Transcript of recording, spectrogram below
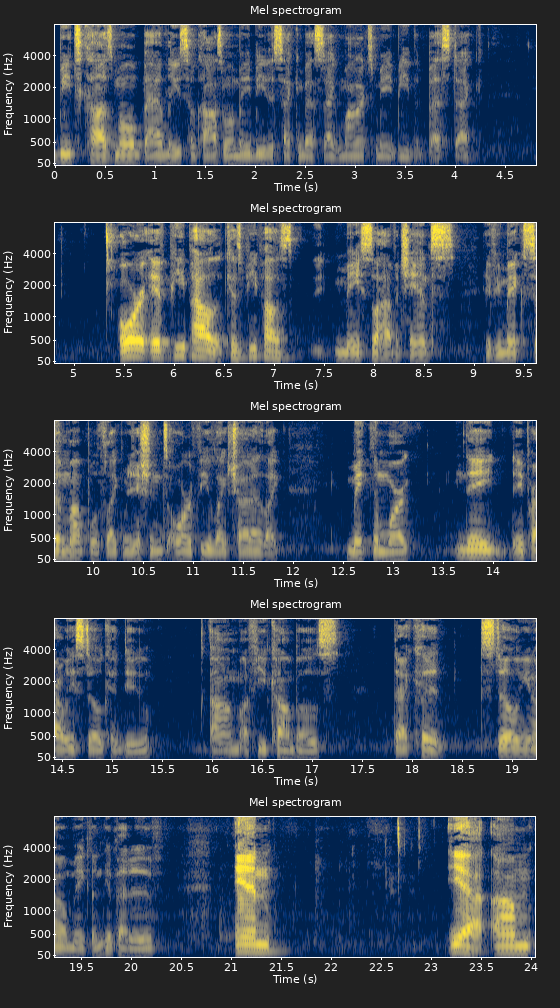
beats Kozmo badly, so Kozmo may be the second best deck. Monarchs may be the best deck. Or if P-Pal, because P-Pal may still have a chance if you mix them up with like magicians, or if you like try to like make them work. They they probably still could do um, a few combos that could still you know make them competitive. And yeah, um,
